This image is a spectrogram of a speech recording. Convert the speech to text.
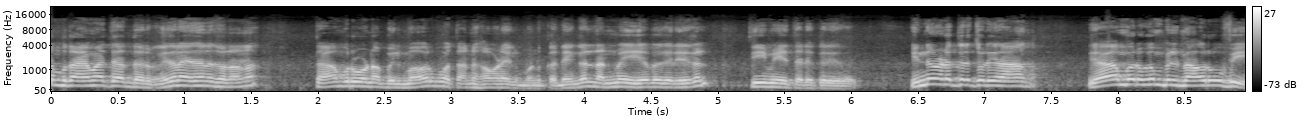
சமுதாயமாக தேர்ந்தெடுக்கும் இதெல்லாம் என்ன சொன்னோன்னா தாமரூன பில் மவர் தன்ஹவனில் முன்க நீங்கள் நன்மை ஏவுகிறீர்கள் தீமையை தடுக்கிறீர்கள். இன்னொரு இடத்துல சொல்கிறான் ஏமருகும் பில் மவரூஃபி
